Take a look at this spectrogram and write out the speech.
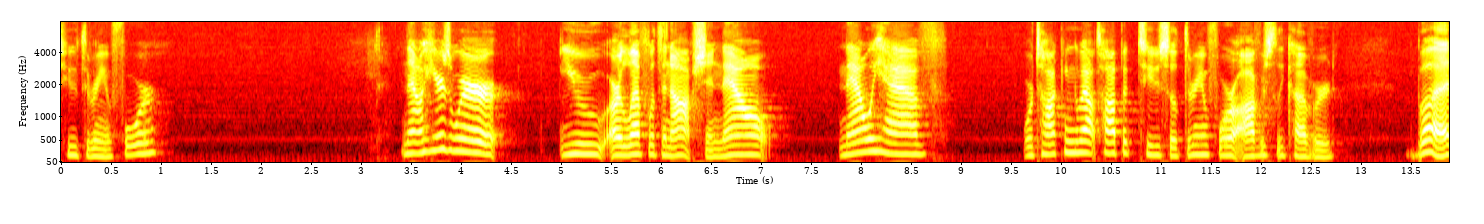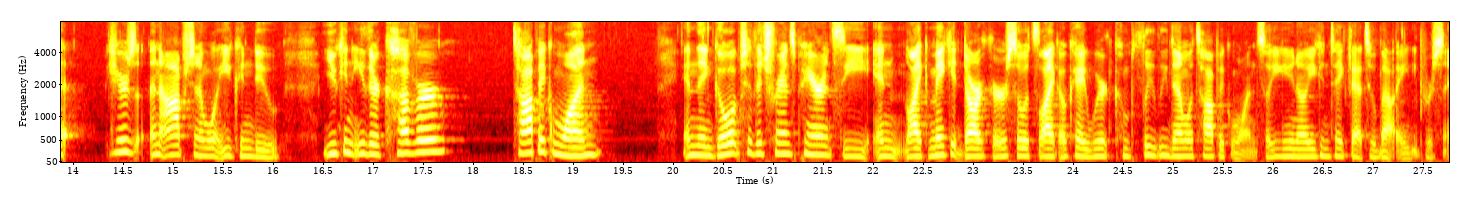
two, three, and four. Now here's where you are left with an option. Now, now we have we're talking about topic two, so three and four are obviously covered. But here's an option of what you can do. You can either cover topic one and then go up to the transparency and like make it darker so it's like okay we're completely done with topic one so you know you can take that to about 80%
